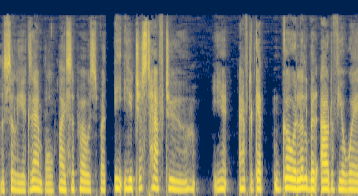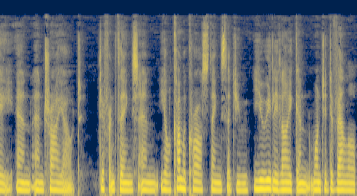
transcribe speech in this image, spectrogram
a silly example, I suppose, but you just have to, you have to get, go a little bit out of your way and, and try out different things and you'll come across things that you, you really like and want to develop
